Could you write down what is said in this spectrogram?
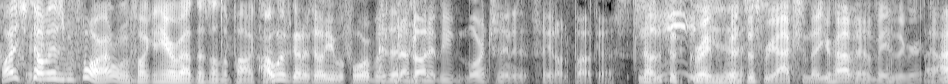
Why didn't you tell me this before? I don't know if I can hear about this on the podcast. I was gonna tell you before, but then I thought it'd be more interesting to say it on the podcast. no, this is great because this reaction that you have is amazing right now. I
